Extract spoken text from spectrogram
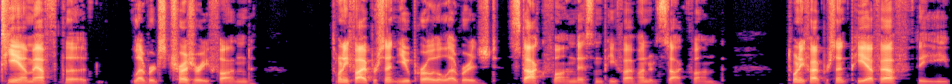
TMF, the leveraged treasury fund, 25% UPRO, the leveraged stock fund, S&P 500 stock fund, 25% PFF, the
